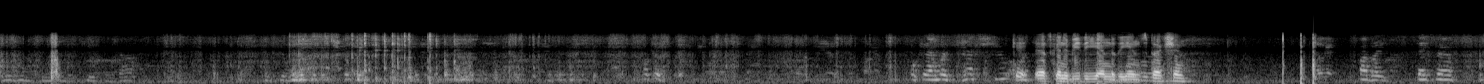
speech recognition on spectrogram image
he's gonna be able to keep his eye. If you want. Okay. Okay, I'm gonna text you. Okay, that's going to be the end of the inspection. Bye-bye. Thanks, man. Bye.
